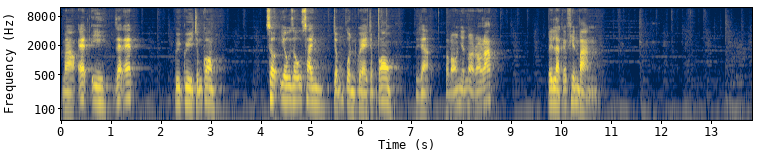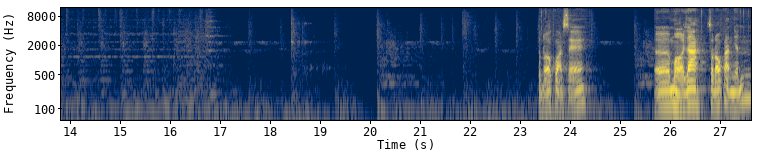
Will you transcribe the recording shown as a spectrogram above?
vào sizs qq.com sợ yêu dâu xanh chấm quần què com. Sau đó nhấn vào download đây là cái phiên bản đó các bạn sẽ uh, mở ra sau đó các bạn nhấn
